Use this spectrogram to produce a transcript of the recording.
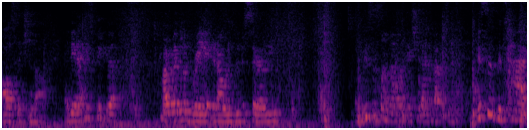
all sectioned off and then I just picked up my regular bread that I always do the Sara Lee this is something I want to ask you guys about too. This is the Tide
